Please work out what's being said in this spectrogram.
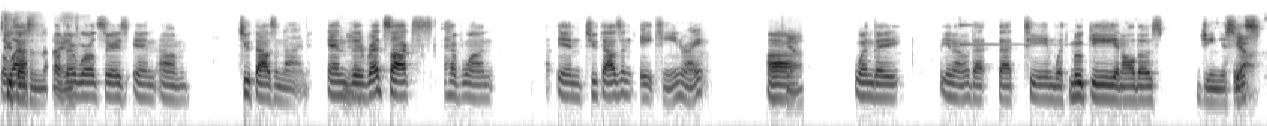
the last of their World Series in um, 2009, and yeah. the Red Sox have won in 2018, right? Uh, yeah. When they, you know, that that team with Mookie and all those geniuses. Yeah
